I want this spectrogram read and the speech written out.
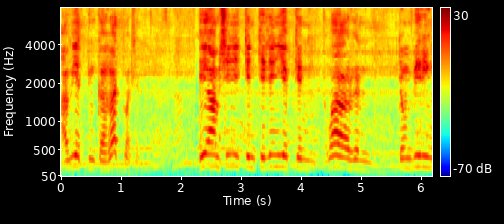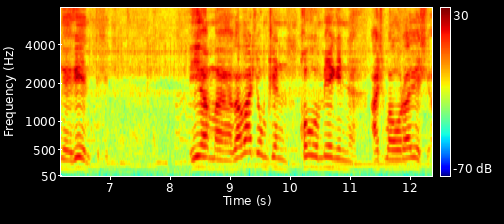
аветтін кағат басын. Иям сенеткен телен епкен варгын тумбиринге ген тілін. Иям гавалюмжын кого мегин альбауравесё.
